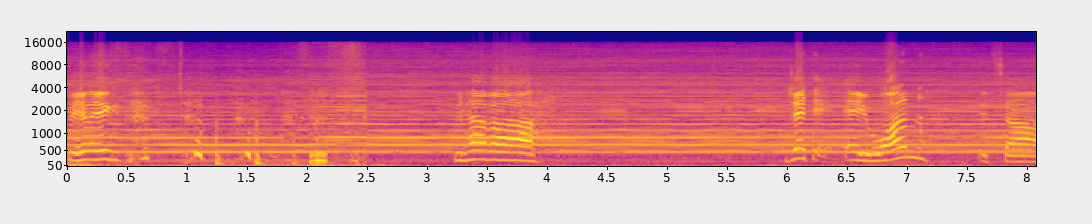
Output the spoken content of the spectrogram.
Feeling. we have a Jet A1. It's a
